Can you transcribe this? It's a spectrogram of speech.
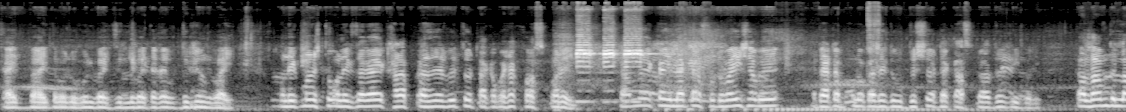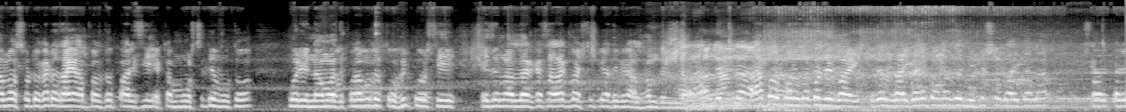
সাইদ ভাই তারপর রবুল ভাই জিল্লু ভাই তারা উদ্যোগী ভাই। অনেক মানুষ তো অনেক জায়গায় খারাপ কাজের ভিতর টাকা পয়সা খরচ করে। আমরা একটা এলাকার ছোটো ভাই হিসাবে এটা একটা ভালো কাজের একটা উদ্দেশ্য একটা কাজ করার করি। আলহামদুলিল্লাহ আমরা ছোটোখাটো যাই আপাতত পারিছি একটা মসজিদের মতো করি নামাজ পড়ার মতো তৌফিক করছি এই জন্য আল্লাহর কাছে আরেকবার শুক্রিয়া দেবেন আলহামদুলিল্লাহ। তারপর বড় কথা যে ভাই এটা জায়গাটা তো আমাদের নিজস্ব জায়গা না সরকারি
